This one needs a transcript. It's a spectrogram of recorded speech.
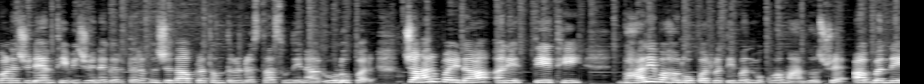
વણજ ડેમથી વિજયનગર તરફ જતા પ્રથમ ત્રણ રસ્તા સુધીના રોડ ઉપર ચાર પૈડા અને તેથી ભારે વાહનો ઉપર પ્રતિબંધ મૂકવામાં આવ્યો છે. આ બંને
